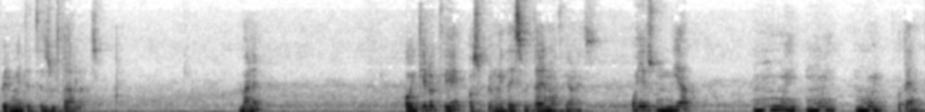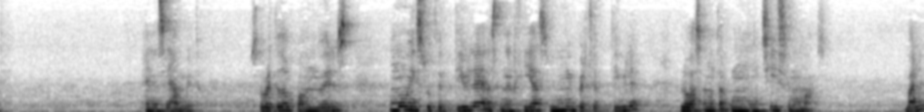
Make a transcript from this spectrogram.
permítete soltarlas, ¿vale? Hoy quiero que os permitáis soltar emociones. Hoy es un día muy, muy, muy potente en ese ámbito. Sobre todo cuando eres muy susceptible a las energías, muy perceptible, lo vas a notar muchísimo más. ¿Vale?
